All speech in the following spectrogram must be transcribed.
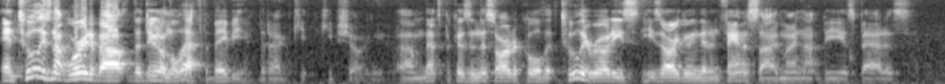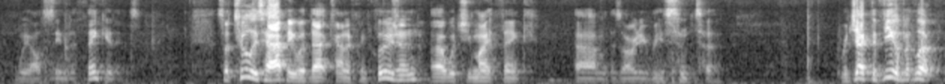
And Tooley's not worried about the dude on the left, the baby that I keep, showing you. Um, that's because in this article that Tooley wrote, he's, he's arguing that infanticide might not be as bad as we all seem to think it is. So Tooley's happy with that kind of conclusion, uh, which you might think um, is already reason to reject the view. But look,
